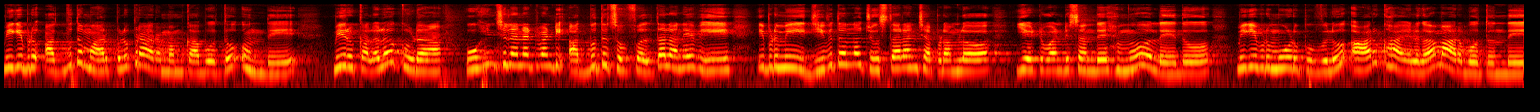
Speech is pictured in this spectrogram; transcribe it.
మీకు ఇప్పుడు అద్భుత మార్పులు ప్రారంభం కాబోతూ ఉంది. మీరు కలలో కూడా ఊహించలేనటువంటి అద్భుత సుఫలితాలు అనేవి ఇప్పుడు మీ జీవితంలో చూస్తారని చెప్పడంలో ఎటువంటి సందేహము లేదు. మీకు ఇప్పుడు మూడు పువ్వులు ఆరు కాయలుగా మారబోతుంది.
